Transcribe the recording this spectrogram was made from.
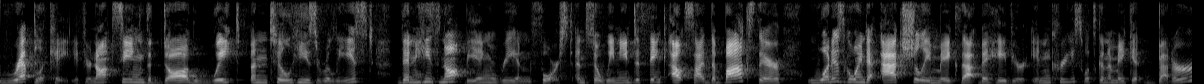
replicate. If you're not seeing the dog wait until he's released, then he's not being reinforced. And so we need to think outside the box there. What is going to actually make that behavior increase? What's going to make it better?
